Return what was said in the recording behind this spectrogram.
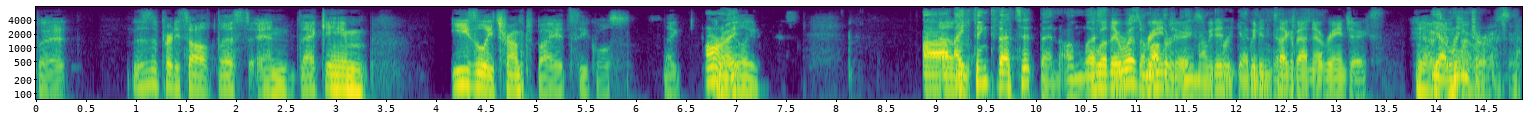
but this is a pretty solid list, and that game easily trumped by its sequels. Like All in a right. million- Uh, Um, I think that's it then, unless well, there there's was some Range other game Jerks. I'm We didn't. forgetting. We didn't talk about no Range Jerks. Yeah, Yeah, we didn't Ranger. have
